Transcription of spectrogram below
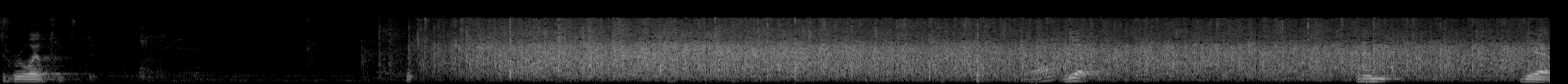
the royalties. Yep. Um, yeah,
